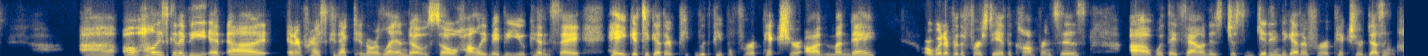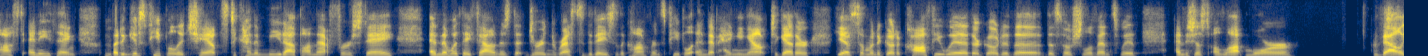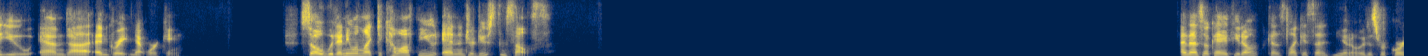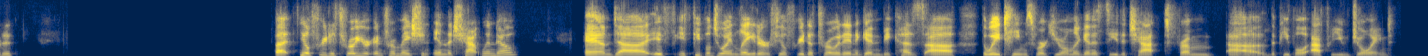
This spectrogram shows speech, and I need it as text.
uh, oh, Holly's going to be at uh, Enterprise Connect in Orlando. So, Holly, maybe you can say, hey, get together p- with people for a picture on Monday or whatever the first day of the conference is. Uh, what they found is just getting together for a picture doesn't cost anything, but it gives people a chance to kind of meet up on that first day. And then what they found is that during the rest of the days of the conference, people end up hanging out together. You have someone to go to coffee with or go to the the social events with, and it's just a lot more value and uh, and great networking. So would anyone like to come off mute and introduce themselves? And that's okay if you don't, because like I said, you know, it is recorded. But feel free to throw your information in the chat window. And uh, if, if people join later, feel free to throw it in again because uh, the way Teams work, you're only going to see the chat from uh, the people after you've joined.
